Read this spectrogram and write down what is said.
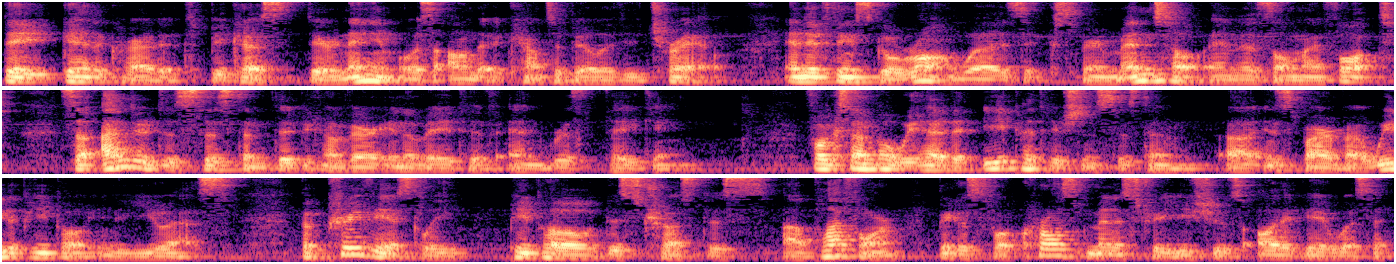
they get the credit because their name was on the accountability trail. And if things go wrong, well, it's experimental and it's all my fault. So under this system, they become very innovative and risk-taking. For example, we had the e-petition system uh, inspired by We the People in the US. But previously, people distrust this uh, platform because for cross-ministry issues, all they gave was an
